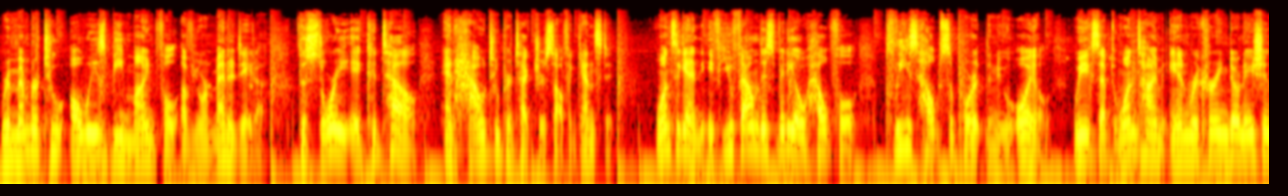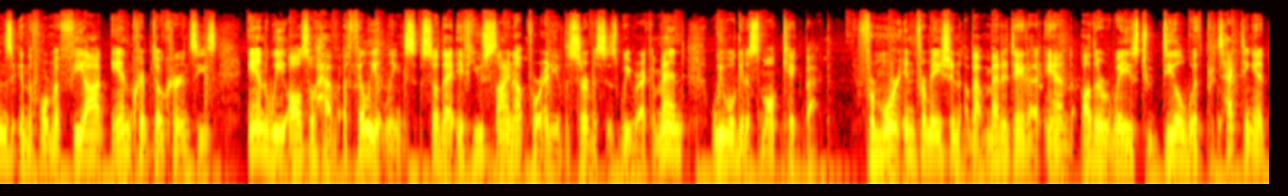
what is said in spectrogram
remember to always be mindful of your metadata, the story it could tell, and how to protect yourself against it. Once again, if you found this video helpful, please help support the new oil. We accept one-time and recurring donations in the form of fiat and cryptocurrencies, and we also have affiliate links so that if you sign up for any of the services we recommend, we will get a small kickback. For more information about metadata and other ways to deal with protecting it,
